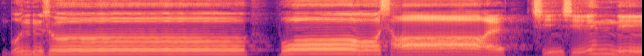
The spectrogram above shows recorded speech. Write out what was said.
문수 보살 진신님께서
